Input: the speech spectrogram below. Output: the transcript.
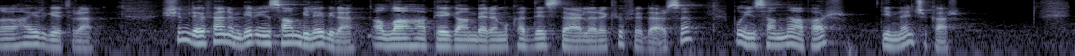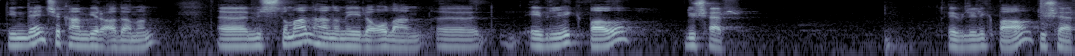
e, hayır getiren. Şimdi efendim bir insan bile bile Allah'a, peygambere, mukaddes değerlere küfrederse bu insan ne yapar? Dinden çıkar. Dinden çıkan bir adamın e, Müslüman hanımıyla olan e, evlilik bağı düşer. Evlilik bağı düşer.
